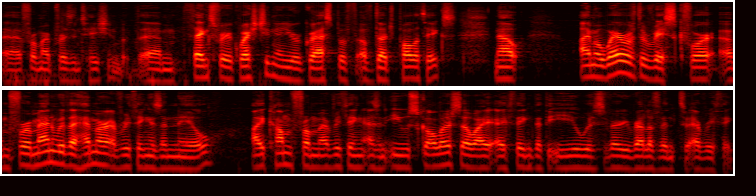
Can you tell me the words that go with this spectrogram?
uh, from my presentation. But um, thanks for your question and your grasp of, of Dutch politics. Now, I'm aware of the risk. For, um, for a man with a hammer, everything is a nail. I come from everything as an EU scholar, so I, I think that the EU is very relevant to everything.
